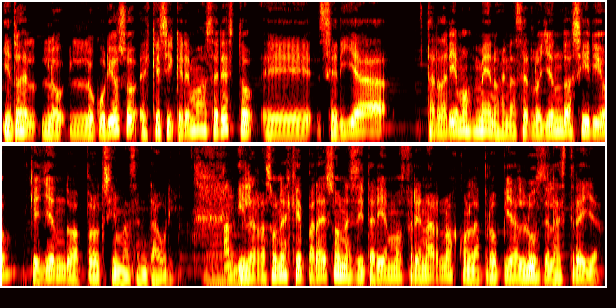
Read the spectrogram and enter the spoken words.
Y entonces, lo, lo curioso es que si queremos hacer esto, eh, sería tardaríamos menos en hacerlo yendo a Sirio que yendo a Próxima Centauri. Y la razón es que para eso necesitaríamos frenarnos con la propia luz de la estrella.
